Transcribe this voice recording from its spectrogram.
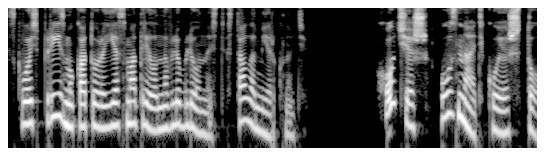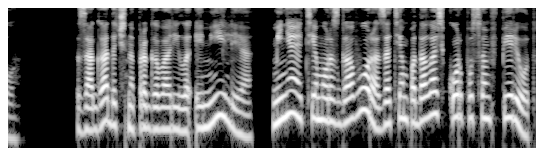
сквозь призму которой я смотрела на влюбленность, стала меркнуть. «Хочешь узнать кое-что?» Загадочно проговорила Эмилия, меняя тему разговора, затем подалась корпусом вперед,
